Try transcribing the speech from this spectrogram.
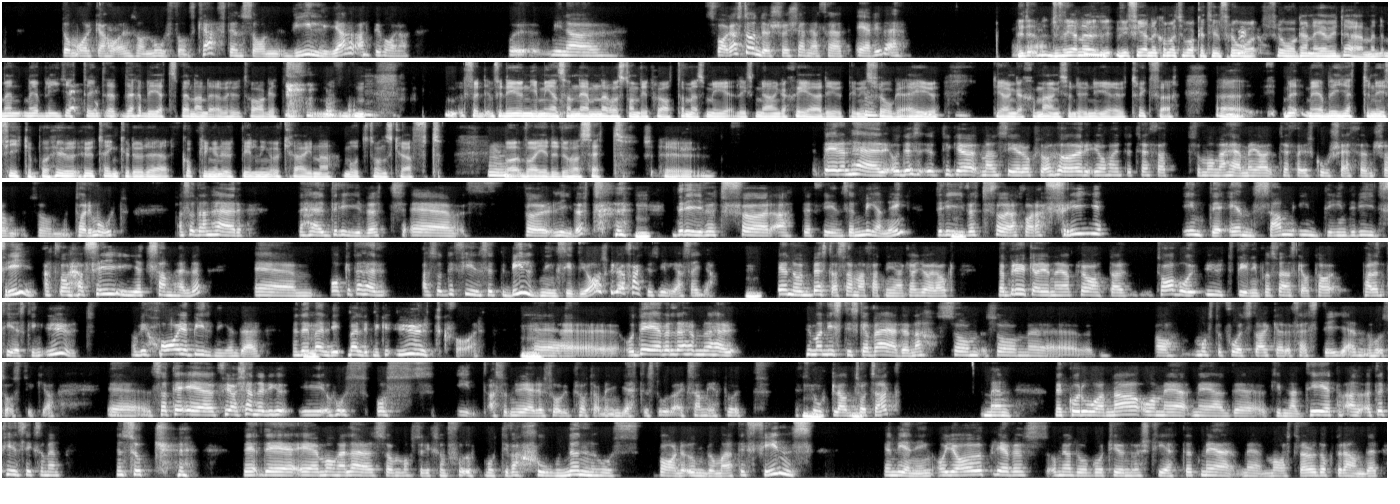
de orkar ha en sån motståndskraft, en sån vilja att bevara. Och mina svaga stunder så känner jag så här att är vi där? Du får gärna, mm. Vi får gärna komma tillbaka till frå, frågan, är vi där? Men, men, men jag blir jätte, det här blir jättespännande överhuvudtaget. För, för det är ju en gemensam nämnare hos de vi pratar med som är, liksom är engagerade i utbildningsfrågor, är ju mm. det engagemang som du nu ger uttryck för. Eh, mm. Men, men, jag blir jättenyfiken på hur, hur tänker du där, kopplingen utbildning, Ukraina, motståndskraft? Mm. Vad, vad, är det du har sett? Det är den här, och det tycker jag man ser också och hör, jag har inte träffat så många här, men jag träffar ju skolchefen som, som tar emot. Alltså den här, det här drivet eh, för livet, mm. drivet för att det finns en mening, drivet mm. för att vara fri, inte ensam, inte individfri, att vara fri i ett samhälle. Eh, och det här, alltså det finns ett bildningsideal skulle jag faktiskt vilja säga. Mm. Det är nog den bästa sammanfattningen jag kan göra. Och jag brukar ju när jag pratar ta vår utbildning på svenska och ta parentes kring ut. Och vi har ju bildningen där, men det är mm. väldigt, väldigt mycket ut kvar. Mm. Eh, och det är väl det här, de här humanistiska värdena som, som eh, ja, måste få ett starkare fäste igen hos oss tycker jag. Eh, så det är, för jag känner det i, hos oss, inte, alltså nu är det så, vi pratar om en jättestor verksamhet och ett, ett stort mm. land trots allt. Men med corona och med, med eh, kriminalitet. Att det finns liksom en, en suck. Det, det, är många lärare som måste liksom få upp motivationen hos barn och ungdomar. Att det finns en mening. Och jag upplever, om jag då går till universitetet med, med mastrar och doktorander,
